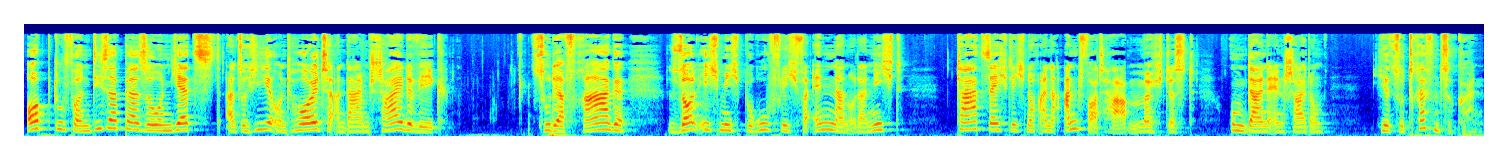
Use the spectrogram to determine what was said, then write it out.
ob du von dieser Person jetzt, also hier und heute an deinem Scheideweg, zu der Frage, soll ich mich beruflich verändern oder nicht, tatsächlich noch eine Antwort haben möchtest, um deine Entscheidung hierzu treffen zu können.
